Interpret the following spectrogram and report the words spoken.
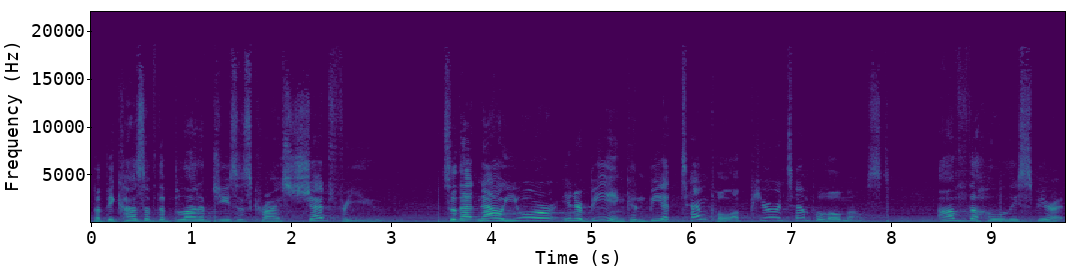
but because of the blood of Jesus Christ shed for you, so that now your inner being can be a temple, a pure temple almost, of the Holy Spirit.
